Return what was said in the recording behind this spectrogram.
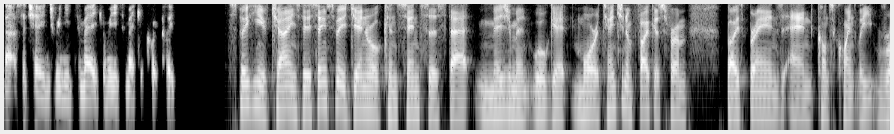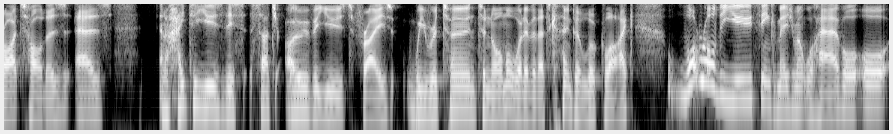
that's a change we need to make, and we need to make it quickly. Speaking of change, there seems to be a general consensus that measurement will get more attention and focus from both brands and consequently rights holders as and I hate to use this such overused phrase, we return to normal, whatever that's going to look like. What role do you think measurement will have, or, or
